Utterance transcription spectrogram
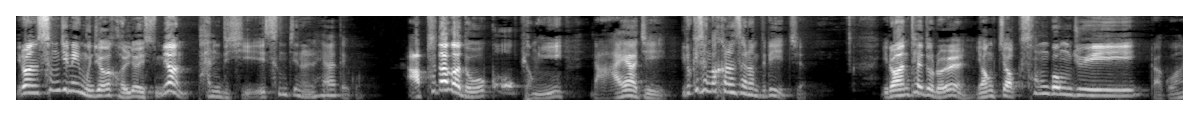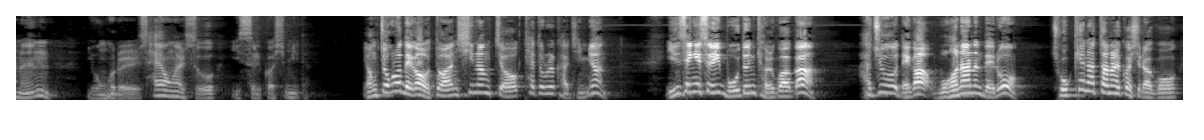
이런 승진의 문제가 걸려 있으면 반드시 승진을 해야 되고 아프다가도 꼭 병이 나아야지 이렇게 생각하는 사람들이 있죠. 이러한 태도를 영적 성공주의라고 하는 용어를 사용할 수 있을 것입니다. 영적으로 내가 어떠한 신앙적 태도를 가지면 인생에서의 모든 결과가 아주 내가 원하는 대로 좋게 나타날 것이라고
